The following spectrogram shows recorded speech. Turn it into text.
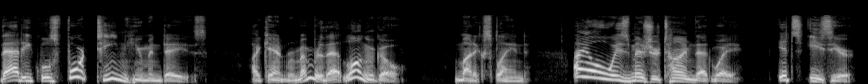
That equals 14 human days. I can't remember that long ago, Mutt explained. I always measure time that way. It's easier.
